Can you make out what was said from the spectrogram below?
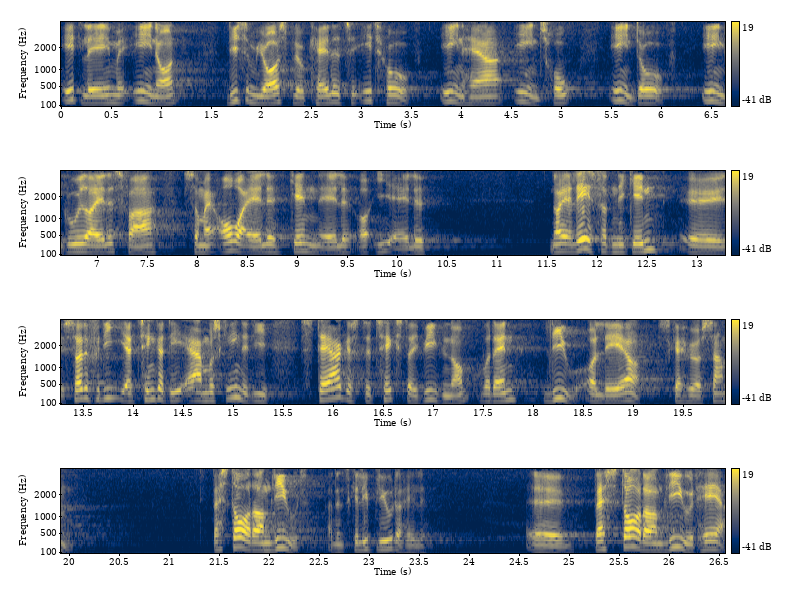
et læge, en ånd, ligesom I også blev kaldet til et håb, en herre, en tro, en dåb, en Gud og alles far, som er over alle, gennem alle og i alle. Når jeg læser den igen, øh, så er det fordi, jeg tænker, det er måske en af de stærkeste tekster i Bibelen om, hvordan liv og lære skal høre sammen. Hvad står der om livet? Og den skal lige blive der, Helle. Øh, hvad står der om livet her?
